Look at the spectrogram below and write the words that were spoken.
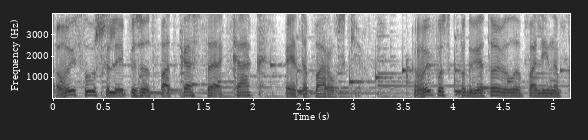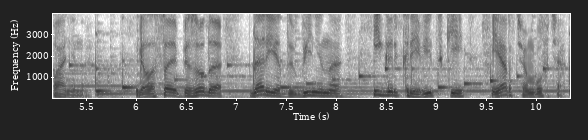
Вы слушали эпизод подкаста «Как это по-русски». Выпуск подготовила Полина Панина. Голоса эпизода Дарья Дубинина, Игорь Кривицкий и Артем Буфтяк.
